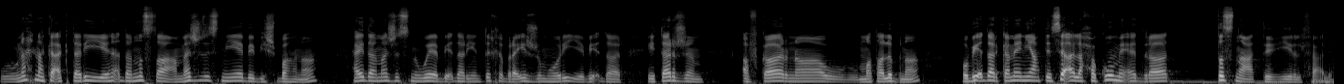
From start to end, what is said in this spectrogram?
ونحن كأكترية نقدر نصنع مجلس نيابي بيشبهنا هيدا مجلس نواب بيقدر ينتخب رئيس جمهورية بيقدر يترجم أفكارنا ومطالبنا وبيقدر كمان يعطي ثقة لحكومة قادرة تصنع التغيير الفعلي.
